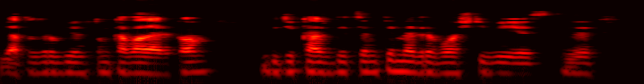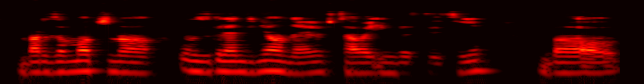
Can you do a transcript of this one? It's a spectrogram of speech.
ja to zrobiłem z tą kawalerką, gdzie każdy centymetr właściwie jest bardzo mocno uwzględniony w całej inwestycji bo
